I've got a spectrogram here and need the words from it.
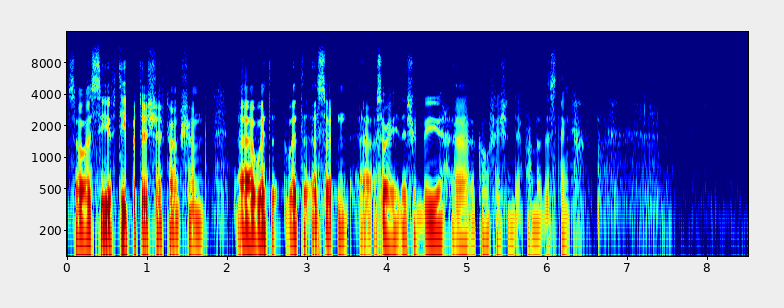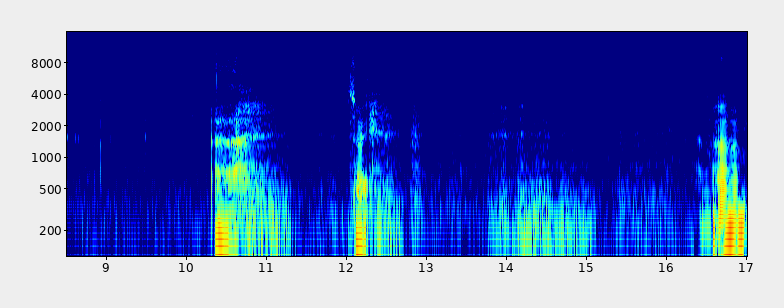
So a CFT partition function uh, with, with a certain, uh, sorry, there should be a, a coefficient in front of this thing. Uh, sorry. Um,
